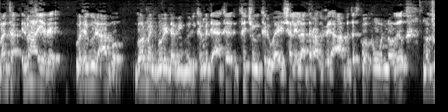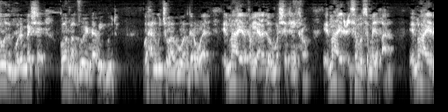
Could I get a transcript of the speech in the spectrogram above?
Maanta ilmaha yare wuxuu igu yidhi aabo goormaan guuraynaa buu igu yidhi kelmadii aan ka joogi kari waayey shalay ilaa daraad wuxuu yidhi aabo dadku waa ku nooga wada guura meesha goormaan guuraynaa buu igu yidhi waxaan ugu jawaabo waan garan waaye. Ilmaha yar qabyaalada uguma sheekayn karo. Ilmaha yar ciise muuse ma yaqaano. Ilmaha yar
